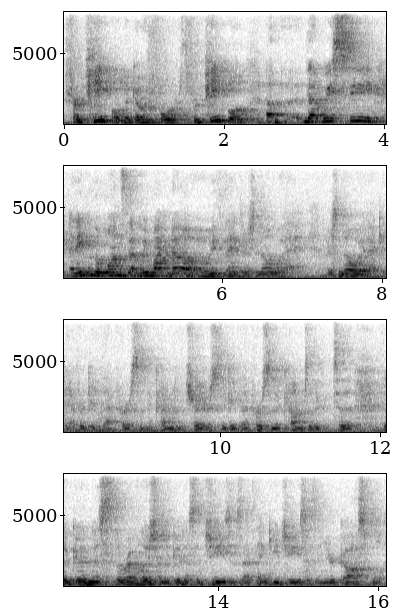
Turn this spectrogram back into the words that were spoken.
for people to go forth, for people uh, that we see, and even the ones that we might know, and we think there's no way. There's no way I could ever get that person to come to church, to get that person to come to the, to the goodness, the revelation of the goodness of Jesus. I thank you, Jesus, and your gospel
